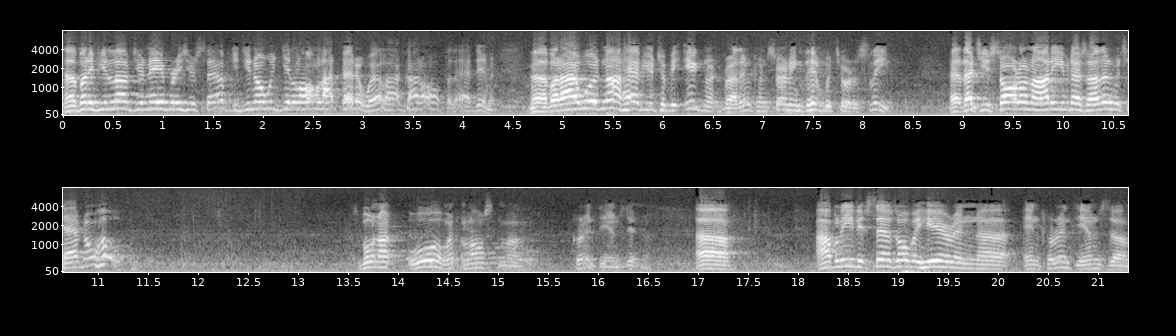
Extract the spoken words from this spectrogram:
Uh, but if you loved your neighbor as yourself, did you know we'd get along a lot better? Well, I got off of that, didn't I? Uh, but I would not have you to be ignorant, brethren, concerning them which are asleep, uh, that ye sorrow not, even as others which have no hope. Suppose not. Oh, I went and lost my Corinthians, didn't I? Uh, I believe it says over here in uh, in Corinthians uh,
